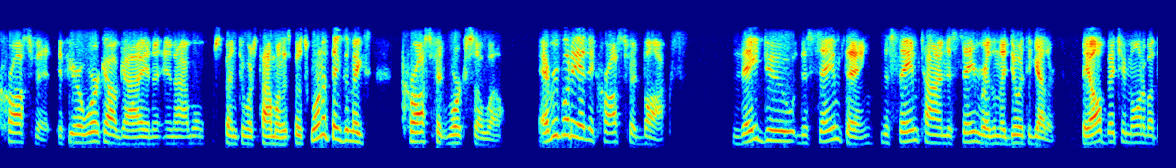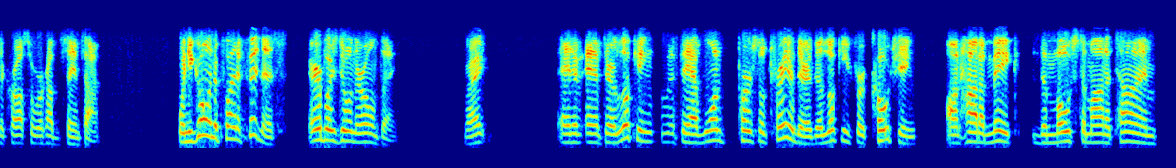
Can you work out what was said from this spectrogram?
CrossFit, if you're a workout guy, and, and I won't spend too much time on this, but it's one of the things that makes CrossFit work so well. Everybody at the CrossFit box, they do the same thing, the same time, the same rhythm. They do it together. They all bitch and moan about the CrossFit workout at the same time. When you go into Planet Fitness, everybody's doing their own thing, right? And if and if they're looking, if they have one personal trainer there, they're looking for coaching on how to make the most amount of time,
